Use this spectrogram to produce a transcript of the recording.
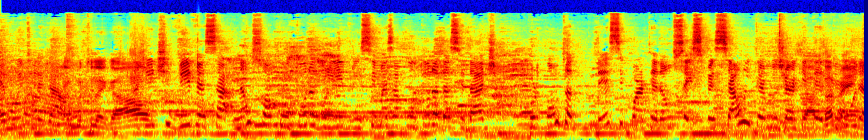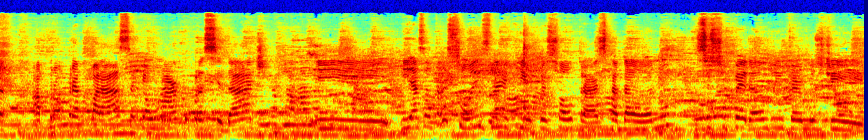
É muito legal. É muito A legal. gente vive essa, não só a cultura do livro em si, mas a cultura da cidade, por conta desse quarteirão ser especial em termos de arquitetura, Exatamente. a própria praça, que é um marco para a cidade. E e as atrações né, que o pessoal traz cada ano, se superando em termos de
